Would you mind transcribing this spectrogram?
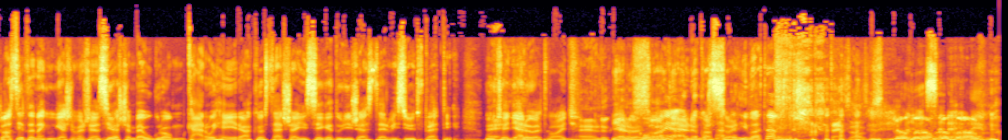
És azt írta nekünk SMS-en, szívesen beugrom Károly helyére a köztársasági széget, úgyis Eszter viszi üt Peti. Úgyhogy jelölt vagy. Elnök jelölt vagy, Komolyan, de elnök most már akkor asszony. hivatalos? Hát ez az. Köszönöm, köszönöm.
